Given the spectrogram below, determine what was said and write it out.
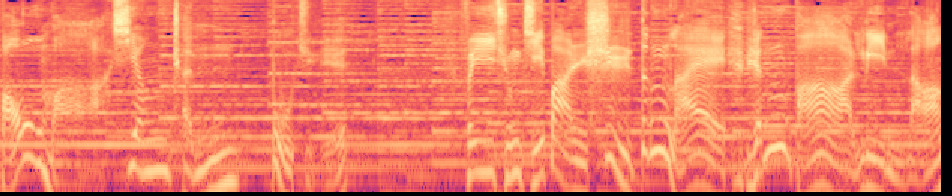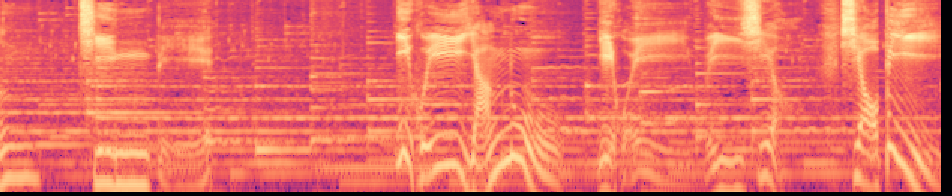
宝马香尘不绝。飞琼结伴试灯来，人把琳琅。轻别，一回扬怒，一回微笑，小婢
